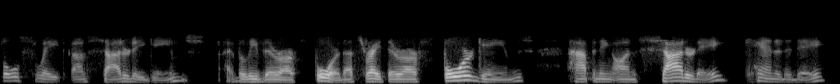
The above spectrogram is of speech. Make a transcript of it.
full slate of Saturday games, I believe there are four. That's right, there are four games happening on Saturday, Canada Day.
